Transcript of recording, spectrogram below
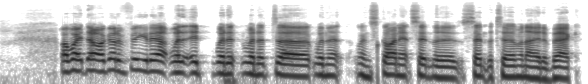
oh wait, no, I got to figure it out when it when it when it uh, when it when Skynet sent the sent the Terminator back.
